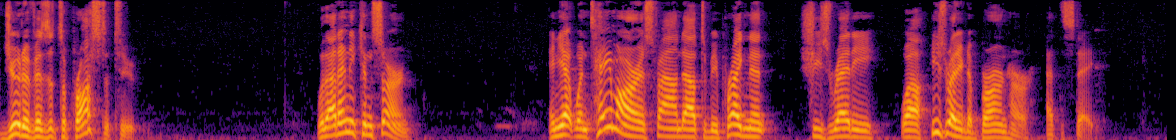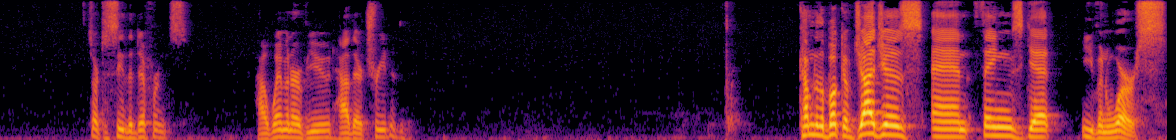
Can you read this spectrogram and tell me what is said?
Judah visits a prostitute without any concern. And yet, when Tamar is found out to be pregnant, she's ready, well, he's ready to burn her at the stake. Start to see the difference? How women are viewed, how they're treated. Come to the book of Judges, and things get even worse.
